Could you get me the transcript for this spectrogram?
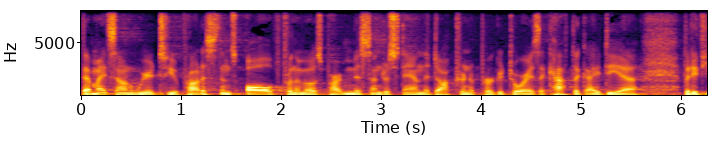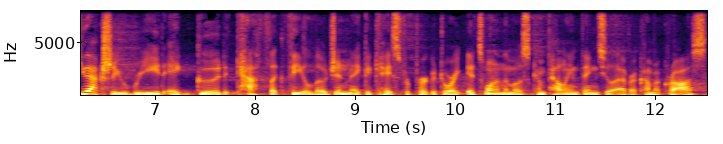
that might sound weird to you. Protestants all, for the most part, misunderstand the doctrine of purgatory as a Catholic idea. But if you actually read a good Catholic theologian make a case for purgatory, it's one of the most compelling things you'll ever come across.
